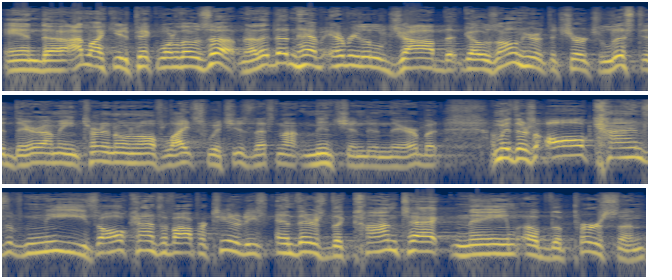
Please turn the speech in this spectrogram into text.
And uh, I'd like you to pick one of those up. Now, that doesn't have every little job that goes on here at the church listed there. I mean, turning on and off light switches, that's not mentioned in there. But I mean, there's all kinds of needs, all kinds of opportunities. And there's the contact name of the person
